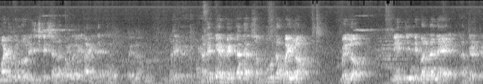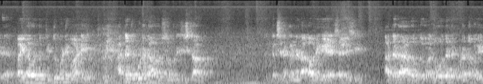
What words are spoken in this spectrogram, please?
ಮಾಡಿಕೊಂಡು ರಿಜಿಸ್ಟ್ರೇಷನ್ ಆಗಿದೆ. ಅದಕ್ಕೆ ಬೇಕಾದ ಸಂಪೂರ್ಣ ಬೈಲಾ, ಬೈಲೋ. ನೀತಿ ನಿಬಂಧನೆ ಅಂತ ಹೇಳ್ತೇವೆ. ಬೈಲವನ್ನು ತಿದ್ದುಪಡಿ ಮಾಡಿ ಅದನ್ನು ಕೂಡ ನಾವು ಸಬ್ ರಿಜಿಸ್ಟ್ರಾರ್ ದಕ್ಷಿಣ ಕನ್ನಡ ಅವರಿಗೆ ಸಲ್ಲಿಸಿ ಅದರ ಒಂದು ಅನುಮೋದನೆ ಕೂಡ ನಮಗೆ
